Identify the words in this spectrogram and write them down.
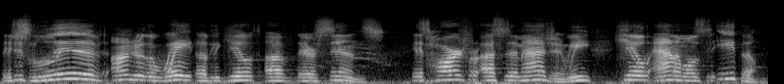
They just lived under the weight of the guilt of their sins. It's hard for us to imagine. We kill animals to eat them,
